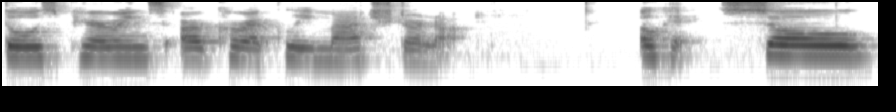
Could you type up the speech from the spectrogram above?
those pairings are correctly matched or not. Okay, so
